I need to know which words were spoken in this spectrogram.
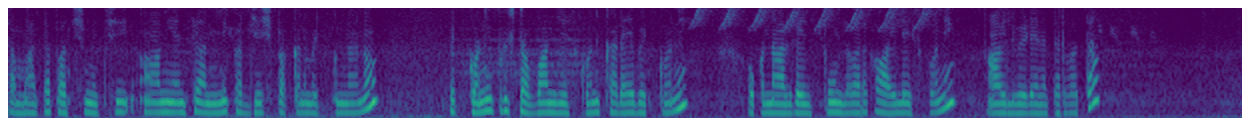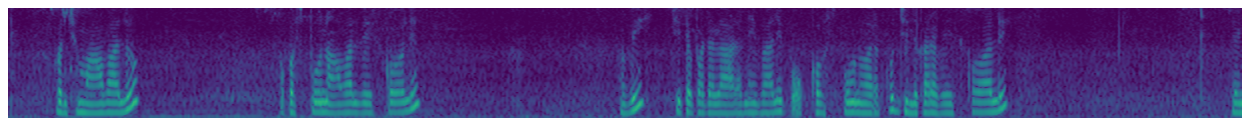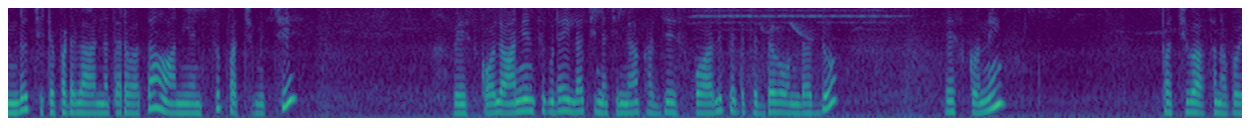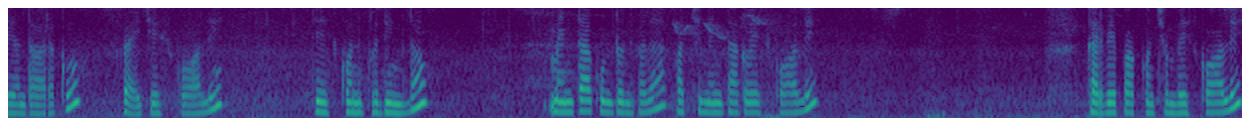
టమాటా పచ్చిమిర్చి ఆనియన్స్ అన్నీ కట్ చేసి పక్కన పెట్టుకున్నాను. పెట్టుకొని ఇప్పుడు స్టవ్ ఆన్ చేసుకొని కడాయి పెట్టుకొని ఒక నాలుగైదు స్పూన్ల వరకు ఆయిల్ వేసుకొని ఆయిల్ వేడైన తర్వాత కొంచెం ఆవాలు ఒక స్పూన్ ఆవాలు వేసుకోవాలి. అవి చిటపటలు ఆడనివ్వాలి ఒక స్పూన్ వరకు జీలకర్ర వేసుకోవాలి. రెండు చిటపటలు ఆడిన తర్వాత ఆనియన్స్ పచ్చిమిర్చి వేసుకోవాలి. ఆనియన్స్ కూడా ఇలా చిన్న చిన్నగా కట్ చేసుకోవాలి. పెద్ద పెద్దగా ఉండద్దు. వేసుకొని పచ్చివాసన పోయేంత వరకు ఫ్రై చేసుకోవాలి. చేసుకొని ఇప్పుడు దీంట్లో మెంతాకు ఉంటుంది కదా పచ్చి మెంతాకు వేసుకోవాలి. కరివేపాకు కొంచెం వేసుకోవాలి.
